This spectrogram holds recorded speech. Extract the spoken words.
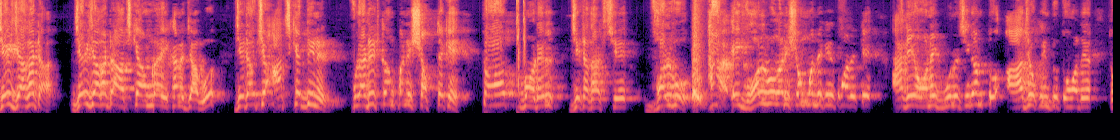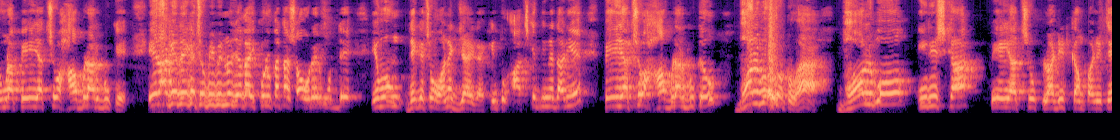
যেই জায়গাটা যেই জায়গাটা আজকে আমরা এখানে যাব যেটা হচ্ছে আজকের দিনের ফ্লাডিট কোম্পানির সব থেকে টপ মডেল যেটা থাকছে ভলভো হ্যাঁ এই ভলভো গাড়ি সম্বন্ধে কিন্তু তোমাদেরকে আগে অনেক বলেছিলাম, তো আজও কিন্তু তোমাদের, তোমরা পেয়ে যাচ্ছ হাবড়ার বুকে। এর আগে দেখেছ বিভিন্ন জায়গায়, কলকাতা শহরের মধ্যে, এবং দেখেছ অনেক জায়গায়। কিন্তু আজকের দিনে দাঁড়িয়ে পেয়ে যাচ্ছ হাবড়ার বুকেও ভলভো টোটো হ্যাঁ ভলভো ইরিস্কা পেয়ে যাচ্ছ প্লাডিট কোম্পানিতে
